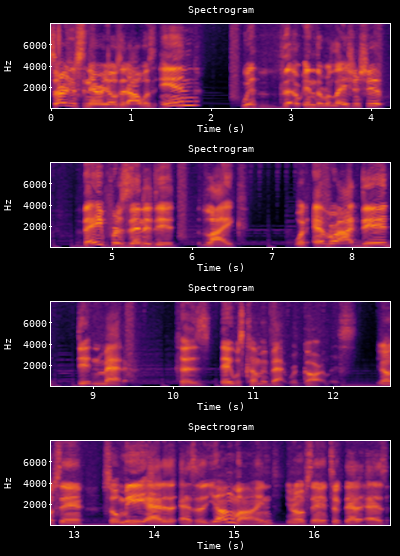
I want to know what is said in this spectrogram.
certain scenarios that I was in with the in the relationship, they presented it like whatever I did didn't matter, cause they was coming back regardless. You know what I'm saying? So me as a, as a young mind, you know what I'm saying, took that as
